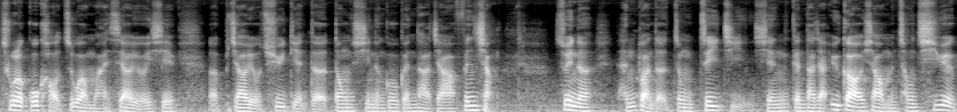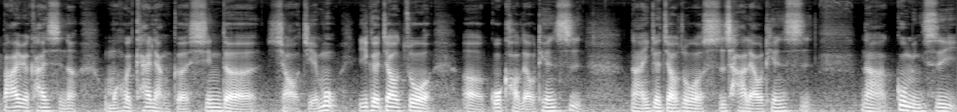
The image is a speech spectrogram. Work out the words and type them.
除了国考之外，我们还是要有一些呃比较有趣一点的东西能够跟大家分享。所以呢，很短的这种这一集，先跟大家预告一下，我们从七月八月开始呢，我们会开两个新的小节目，一个叫做呃国考聊天室，那一个叫做时差聊天室。那顾名思义，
